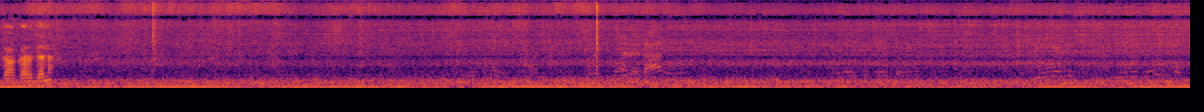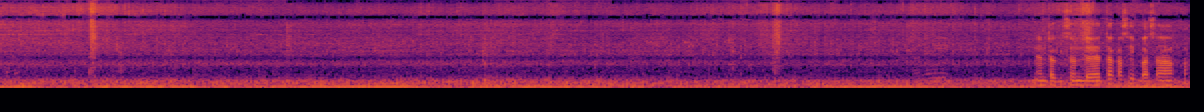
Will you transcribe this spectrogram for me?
Nagkakarga na. Yan, tagsundeta kasi basa pa.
